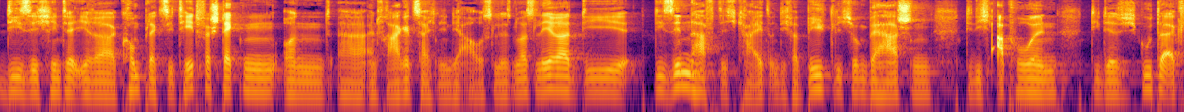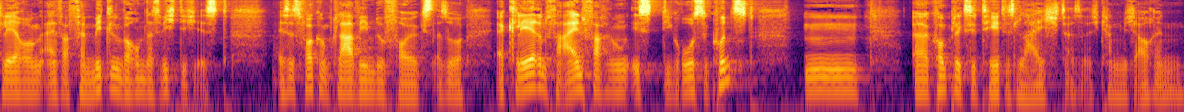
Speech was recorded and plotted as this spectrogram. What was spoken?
die sich hinter ihrer Komplexität verstecken und äh, ein Fragezeichen in dir auslösen. Du hast Lehrer, die die Sinnhaftigkeit und die Verbildlichung beherrschen, die dich abholen, die dir durch gute Erklärungen einfach vermitteln, warum das wichtig ist. Es ist vollkommen klar, wem du folgst. Also erklären, Vereinfachung ist die große Kunst. Mm, äh, Komplexität ist leicht. Also ich kann mich auch in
